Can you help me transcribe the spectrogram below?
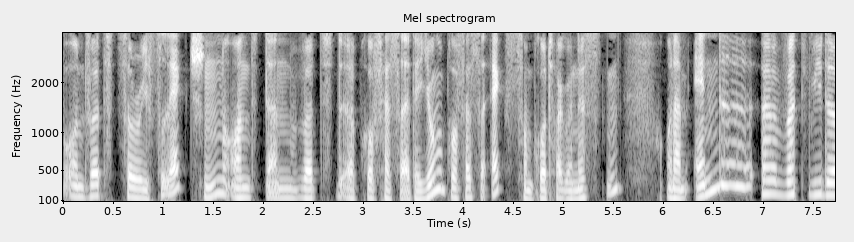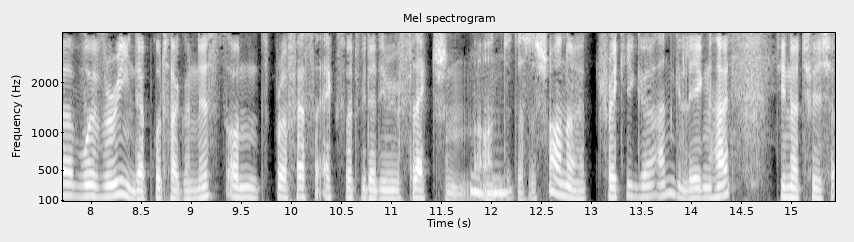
und wird zur Reflection und dann wird der Professor, der junge Professor X zum Protagonisten und am Ende äh, wird wieder Wolverine der Protagonist und Professor X wird wieder die Reflection Mhm. und das ist schon eine trickige Angelegenheit, die natürlich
